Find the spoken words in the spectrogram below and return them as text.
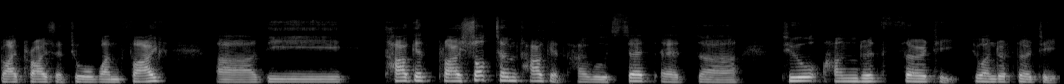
buy price at 215. the target price, short-term target, I will set at 230, 230.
